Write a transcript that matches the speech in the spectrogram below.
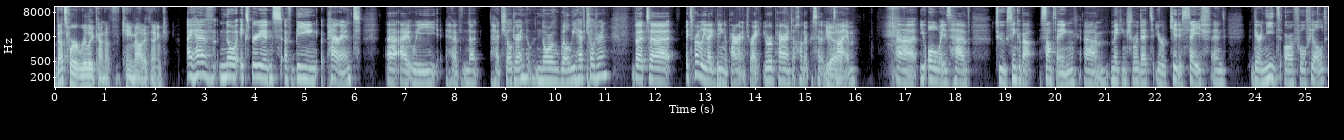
that's where it really kind of came out, I think. I have no experience of being a parent. Uh, I we have not had children, nor will we have children. But uh, it's probably like being a parent, right? You're a parent 100% of your yeah. time. Uh, you always have to think about something, um, making sure that your kid is safe and their needs are fulfilled.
